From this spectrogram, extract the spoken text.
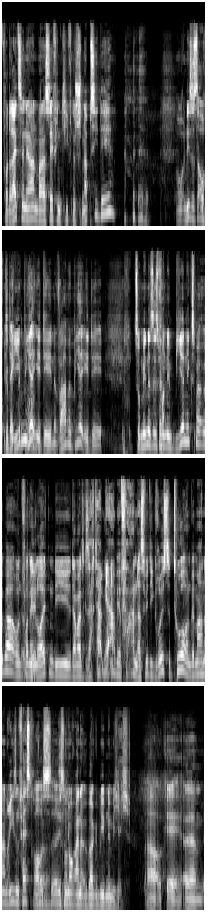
Vor 13 Jahren war das definitiv eine Schnapsidee. Und ist es auch ich geblieben? Denke, eine Bieridee, eine warme Bieridee. Zumindest ist von dem Bier nichts mehr über und von okay. den Leuten, die damals gesagt haben, ja, wir fahren, das wird die größte Tour und wir machen ein Riesenfest raus, ja. Äh, ist nur noch einer übergeblieben, nämlich ich. Ah, okay. Ähm,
